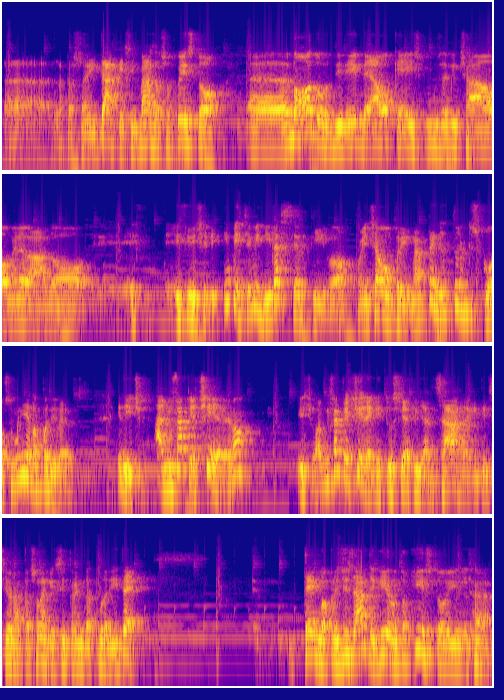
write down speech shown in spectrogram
eh, la personalità che si basa su questo eh, modo direbbe ah ok scusami ciao me ne vado e, e, finisce lì. Invece vedi l'assertivo, come diciamo prima, prende tutto il discorso in maniera un po' diversa e dice ah mi fa piacere, no? Dice, mi fa piacere che tu sia fidanzata, che ti sia una persona che si prenda cura di te. Tengo a precisarti che io non ti ho chiesto il,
